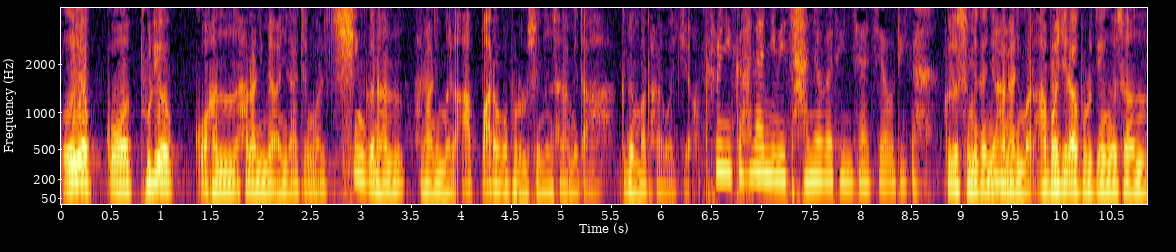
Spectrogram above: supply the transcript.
어렵고 두렵고 한 하나님이 아니라 정말 친근한 하나님을 아빠라고 부를 수 있는 사람이다. 그런 말을 하고 있죠. 그러니까 하나님이 자녀가 된 자죠, 우리가. 그렇습니다. 이제 네. 하나님을 아버지라 부르된 것은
